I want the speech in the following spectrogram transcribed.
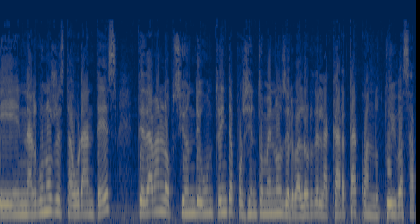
en algunos restaurantes te daban la opción de un 30% menos del valor de la carta cuando tú ibas, a-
